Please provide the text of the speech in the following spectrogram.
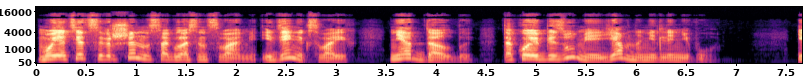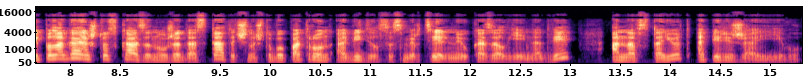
Мой отец совершенно согласен с вами, и денег своих не отдал бы. Такое безумие явно не для него. И, полагая, что сказано уже достаточно, чтобы патрон обиделся смертельно и указал ей на дверь, она встает, опережая его.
